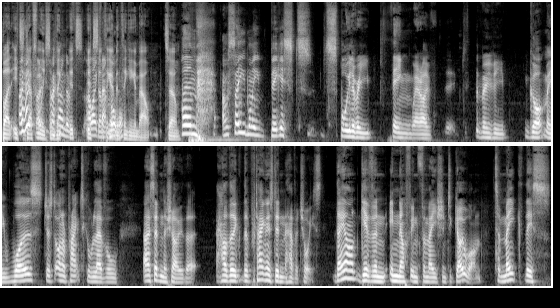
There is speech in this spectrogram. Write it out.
but it's hope so. definitely something. kind of- it's it's like something I've been thinking about. So Um, I'll say my biggest spoilery thing where I've the movie got me was just on a practical level. I said in the show that how the the protagonist didn't have a choice. They aren't given enough information to go on to make this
